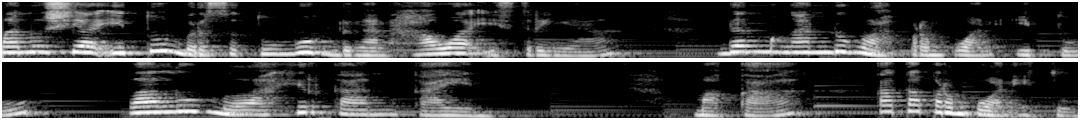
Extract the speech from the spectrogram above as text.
manusia itu bersetubuh dengan Hawa istrinya dan mengandunglah perempuan itu lalu melahirkan Kain. Maka kata perempuan itu,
